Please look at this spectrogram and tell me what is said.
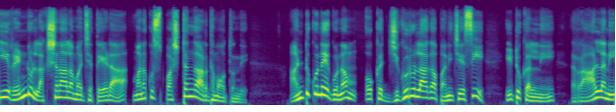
ఈ రెండు లక్షణాల మధ్య తేడా మనకు స్పష్టంగా అర్థమవుతుంది. అంటుకునే గుణం ఒక జిగురులాగా పనిచేసి ఇటుకల్ని రాళ్ళని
